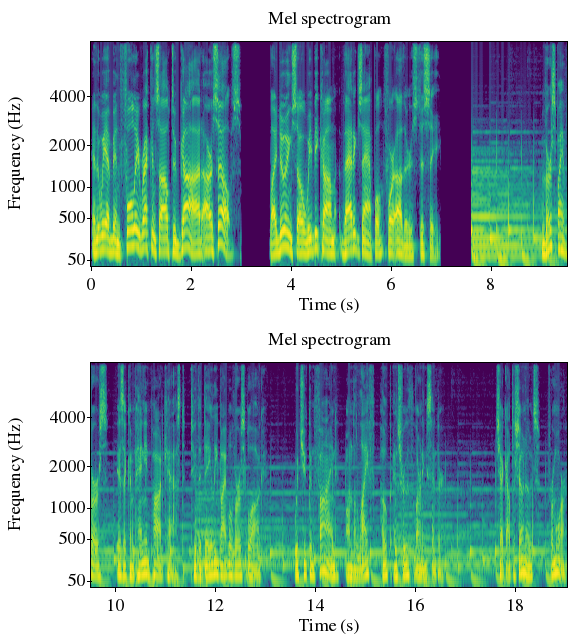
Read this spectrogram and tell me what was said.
and that we have been fully reconciled to God ourselves. By doing so, we become that example for others to see. Verse by Verse is a companion podcast to the Daily Bible Verse blog, which you can find on the Life, Hope, and Truth Learning Center. Check out the show notes for more.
